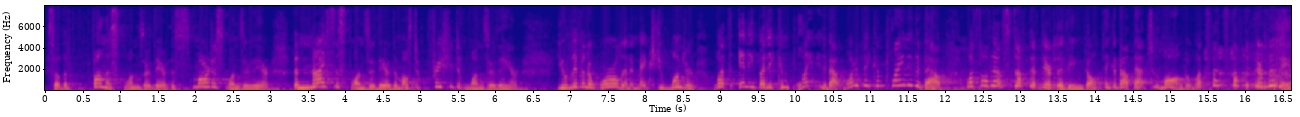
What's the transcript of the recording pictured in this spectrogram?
So the funnest ones are there the smartest ones are there the nicest ones are there the most appreciative ones are there you live in a world and it makes you wonder what's anybody complaining about? What are they complaining about? What's all that stuff that they're living? Don't think about that too long but what's that stuff that they're living?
